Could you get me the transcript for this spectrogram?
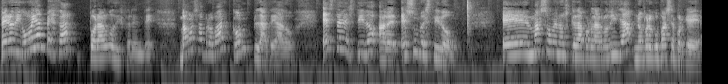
Pero digo, voy a empezar por algo diferente. Vamos a probar con plateado. Este vestido, a ver, es un vestido eh, más o menos queda por la rodilla, no preocuparse porque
